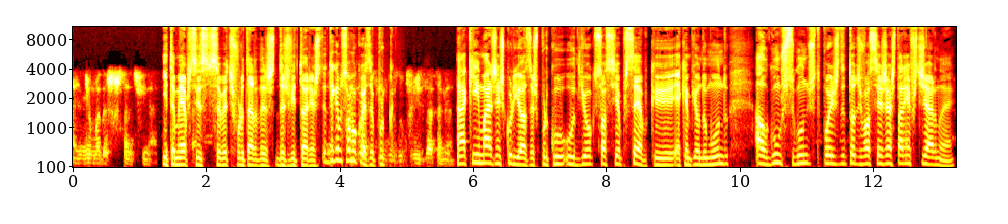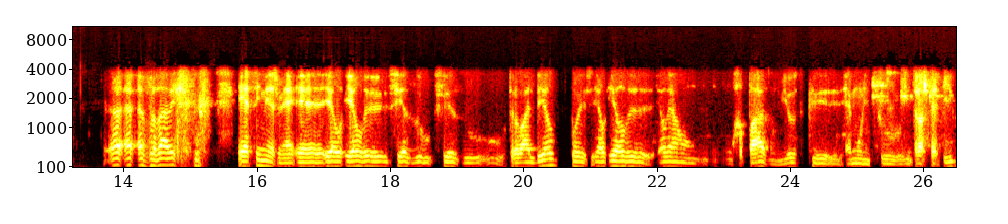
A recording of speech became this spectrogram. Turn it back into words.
em nenhuma das restantes finais. E também é preciso saber desfrutar das, das vitórias. Diga-me só uma coisa, porque há aqui imagens curiosas, porque o, o, Diogo só se apercebe que é campeão do mundo alguns segundos depois de todos vocês já estarem a festejar, não é? A, a, a verdade é que é assim mesmo. É, é, ele, ele fez, o, fez o, o trabalho dele, Pois, ele, ele, ele é um, um, rapaz, um miúdo que é muito introspectivo,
